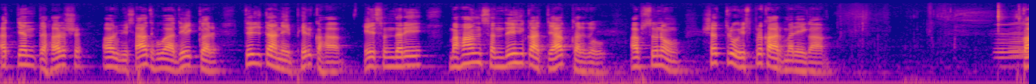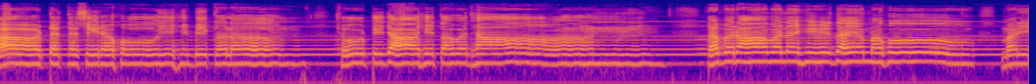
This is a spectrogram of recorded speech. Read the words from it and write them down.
अत्यंत हर्ष और विषाद हुआ देखकर त्रिजटा ने फिर कहा, हे सुंदरी, महान संदेह का त्याग कर दो। अब सुनो, शत्रु इस प्रकार मरेगा। काटत सिर हो बिकल छूट जाहे तब ध्यान। तब रावण हृदय महो मरि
